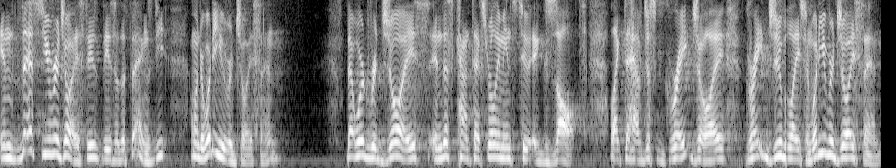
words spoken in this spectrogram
In this you rejoice. These, these are the things. You, I wonder, what do you rejoice in? That word rejoice in this context really means to exalt, like to have just great joy, great jubilation. What do you rejoice in?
